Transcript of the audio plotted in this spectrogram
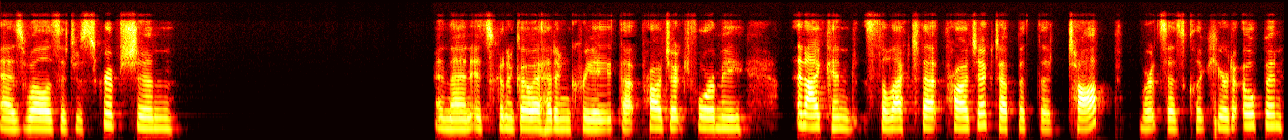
as well as a description. And then it's going to go ahead and create that project for me. And I can select that project up at the top where it says click here to open,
